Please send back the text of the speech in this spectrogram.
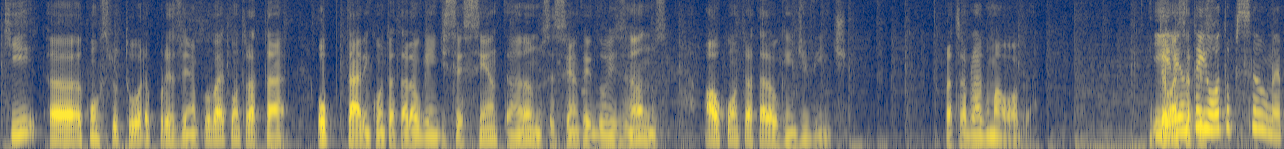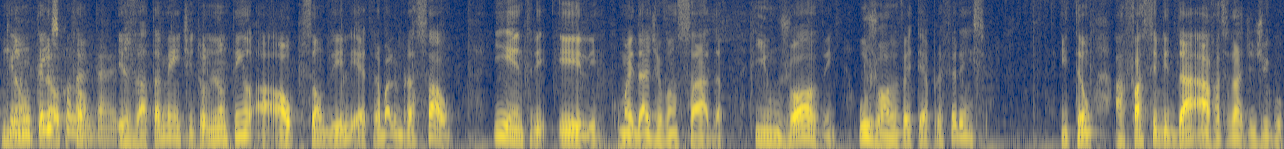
Que a uh, construtora, por exemplo, vai contratar, optar em contratar alguém de 60 anos, 62 anos, ao contratar alguém de 20 para trabalhar numa obra. Então, e ele não tem outra opção, né? Porque não ele não tem escolaridade. Exatamente. Então ele não tem a, a opção dele é trabalho braçal. E entre ele com uma idade avançada e um jovem, o jovem vai ter a preferência. Então, a facilidade, a facilidade, digo,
